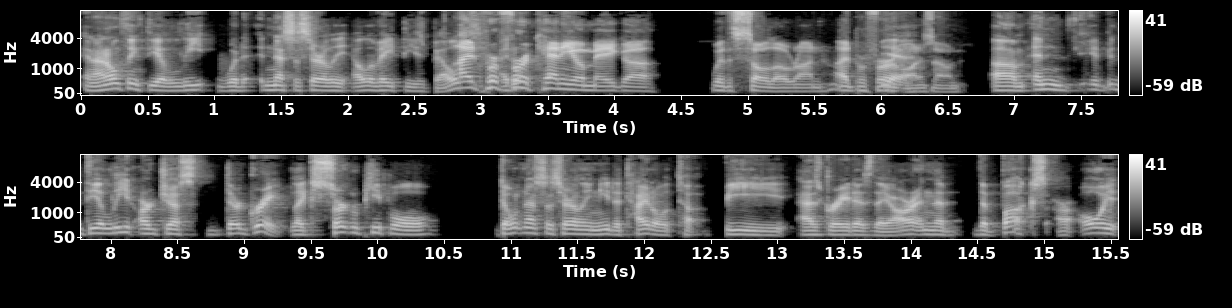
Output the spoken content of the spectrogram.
and I don't think the elite would necessarily elevate these belts. I'd prefer Kenny Omega with a solo run. I'd prefer yeah. it on his own. Um, and it, the elite are just they're great. Like certain people don't necessarily need a title to be as great as they are, and the the Bucks are always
